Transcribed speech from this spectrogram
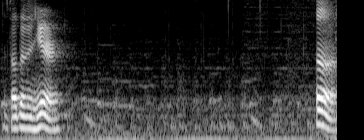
There's nothing in here. Huh.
